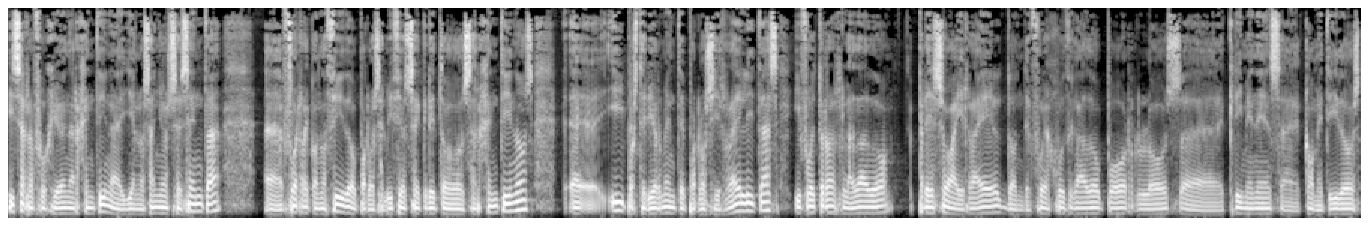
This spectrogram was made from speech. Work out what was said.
y se refugió en Argentina y en los años 60 eh, fue reconocido por los servicios secretos argentinos eh, y posteriormente por los israelitas y fue trasladado preso a Israel, donde fue juzgado por los crímenes cometidos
